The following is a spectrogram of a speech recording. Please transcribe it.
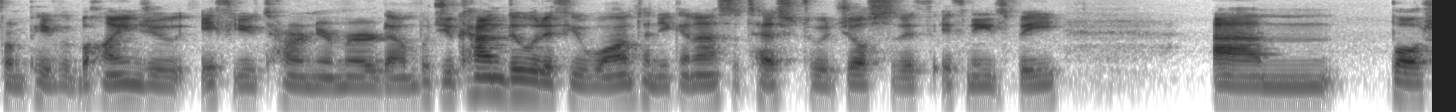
from people behind you if you turn your mirror down. But you can do it if you want, and you can ask the test to adjust it if, if needs be. Um, but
